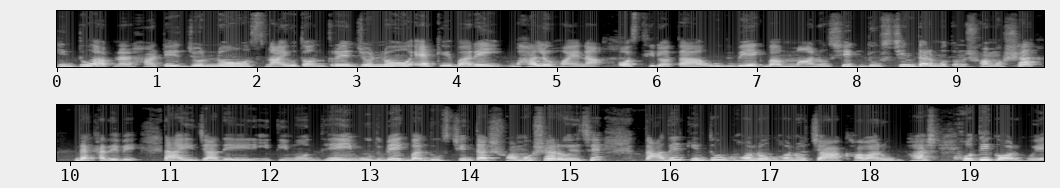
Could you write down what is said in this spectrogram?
কিন্তু আপনার হার্টের জন্য, স্নায়ুতন্ত্রের জন্য একেবারেই ভালো হয় না। অস্থিরতা, উদ্বেগ বা মানসিক দুশ্চিন্তার মতন সমস্যা দেখা দেবে। তাই যাদের ইতিমধ্যেই উদ্বেগ বা দুশ্চিন্তার সমস্যা রয়েছে, তাদের কিন্তু ঘন ঘন চা খাওয়ার অভ্যাস ক্ষতিকর হয়ে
